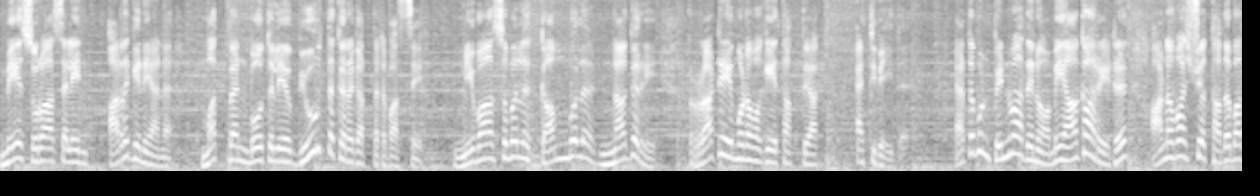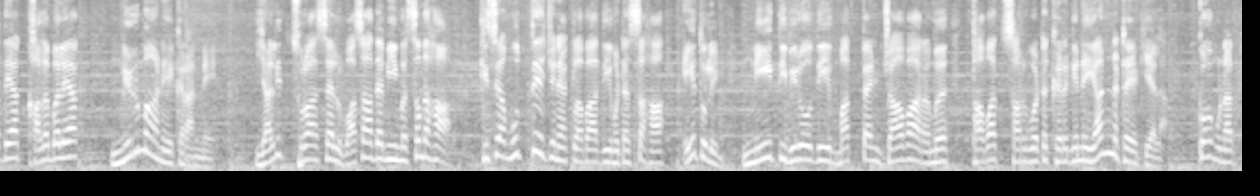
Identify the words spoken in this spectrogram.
මේ සුරාසැලෙන් අරගෙන යන මත්පැන් බෝතලය විවෘත කරගත්තට පස්සේ. නිවාසවල ගම්වල නගරේ රටේ මොන වගේ තත්ත්වයක් ඇතිවෙයිද. ඇතමුන් පෙන්වා දෙනවා මේ ආකාරයට අනවශ්‍ය තදබදයක් කලබලයක් නිර්මාණය කරන්නේ. යළිත් සුරාසැල් වසා දැමීම සඳහා කිසියම් උත්තේජනයක් ලබාදීමට සහ ඒ තුළින් නීති විරෝධී මත්පැන් ජාවාරම තවත් සරුවට කරගෙන යන්නටය කියලා. කොහමුණත්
